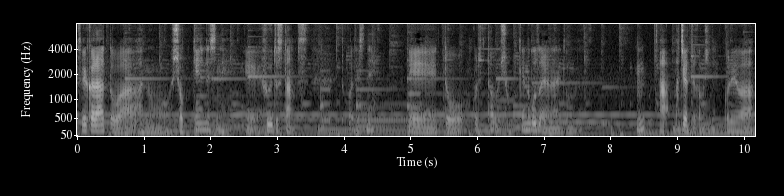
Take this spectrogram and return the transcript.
それからあとはあの食券ですね、えー、フードスタンプスとかですねえっ、と、これ多分食券のことではないと思う。ん？あ、間違ってるかもしれない。これは、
